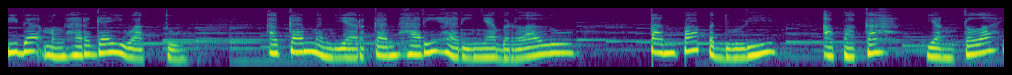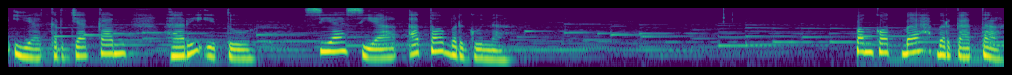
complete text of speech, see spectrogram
tidak menghargai waktu, akan membiarkan hari-harinya berlalu tanpa peduli apakah yang telah ia kerjakan hari itu sia-sia atau berguna. Pengkhotbah berkata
